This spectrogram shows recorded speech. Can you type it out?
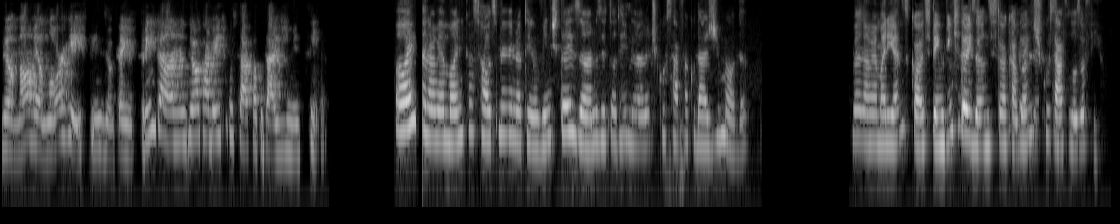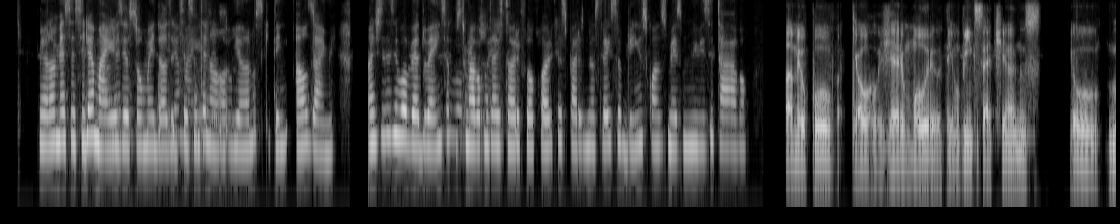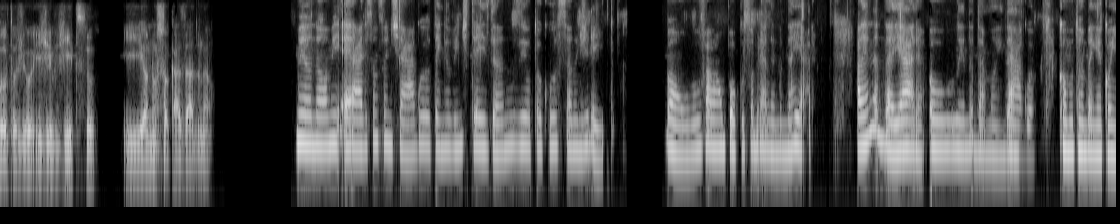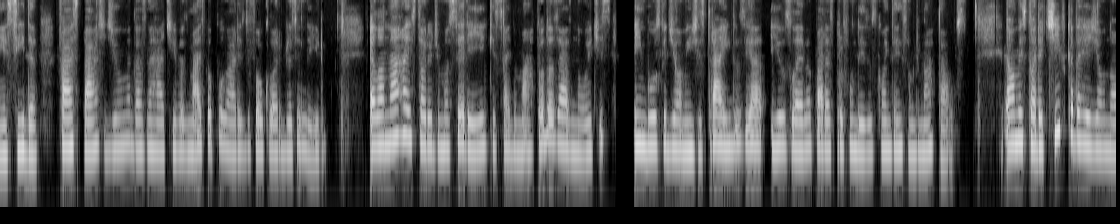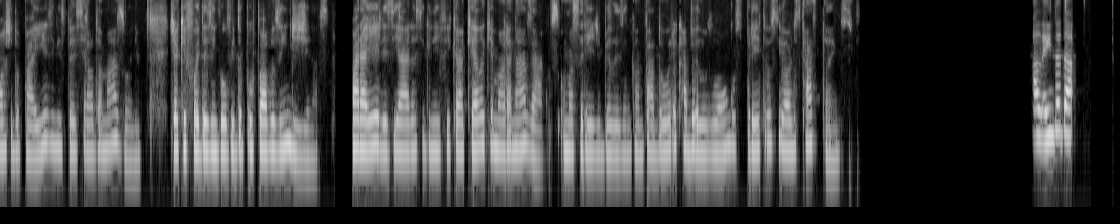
Meu nome é Lor Hastings, eu tenho 30 anos e eu acabei de cursar a faculdade de medicina. Oi, meu nome é Mônica Saltzman, eu tenho 22 anos e estou terminando de cursar a faculdade de moda. Meu nome é Mariana Scott, tenho 22 anos e estou acabando de cursar a filosofia. Meu nome é Cecília Myers e eu sou uma idosa de 69 anos que tem Alzheimer. Antes de desenvolver a doença, costumava contar histórias folclóricas para os meus três sobrinhos quando os mesmos me visitavam. Fala, meu povo, aqui é o Rogério Moura, eu tenho 27 anos, eu luto jiu-jitsu e eu não sou casado, não. Meu nome é Alisson Santiago, eu tenho 23 anos e eu tô cursando Direito. Bom, vou falar um pouco sobre a lenda da Yara. A lenda da Yara, ou lenda da Mãe d'Água, como também é conhecida, faz parte de uma das narrativas mais populares do folclore brasileiro. Ela narra a história de uma sereia que sai do mar todas as noites em busca de homens distraídos e, a, e, os leva para as profundezas com a intenção de matá-los. É uma história típica da região norte do país, em especial da Amazônia, já que foi desenvolvida por povos indígenas. Para eles, Yara significa aquela que mora nas águas, uma sereia de beleza encantadora, cabelos longos, pretos e olhos castanhos. A lenda da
